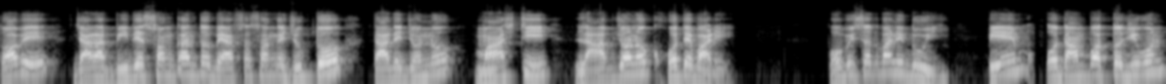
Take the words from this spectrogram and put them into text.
তবে যারা বিদেশ সংক্রান্ত ব্যবসার সঙ্গে যুক্ত, তাদের জন্য মাসটি লাভজনক হতে পারে। ভবিষ্যৎবাণী দুই, প্রেম ও দাম্পত্য জীবন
